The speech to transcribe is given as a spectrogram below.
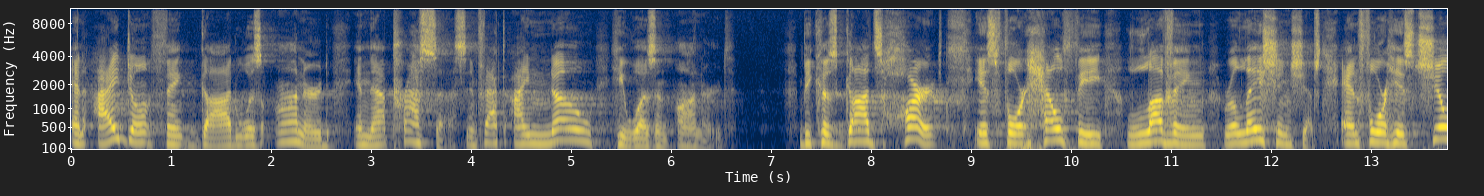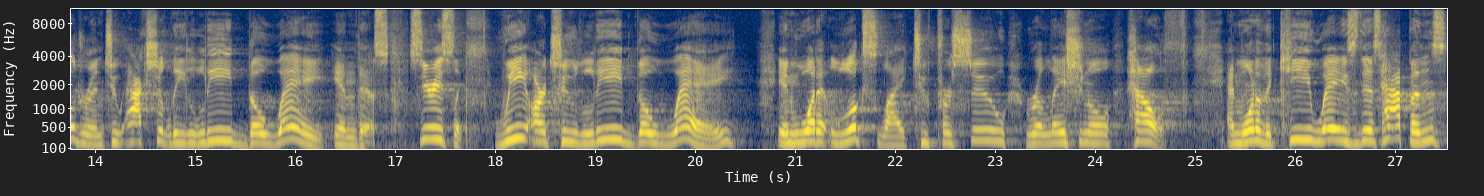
And I don't think God was honored in that process. In fact, I know He wasn't honored because God's heart is for healthy, loving relationships and for His children to actually lead the way in this. Seriously, we are to lead the way in what it looks like to pursue relational health. And one of the key ways this happens,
